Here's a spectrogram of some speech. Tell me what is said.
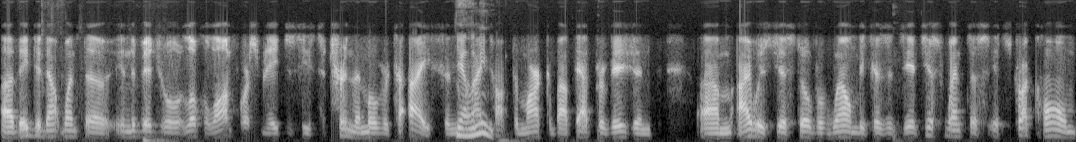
uh, they did not want the individual local law enforcement agencies to turn them over to ICE. And yeah, when me... I talked to Mark about that provision um, I was just overwhelmed because it, it just went to it struck home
